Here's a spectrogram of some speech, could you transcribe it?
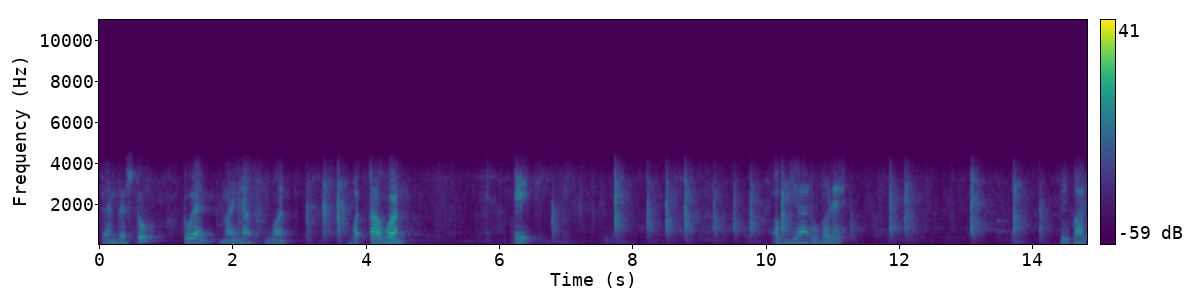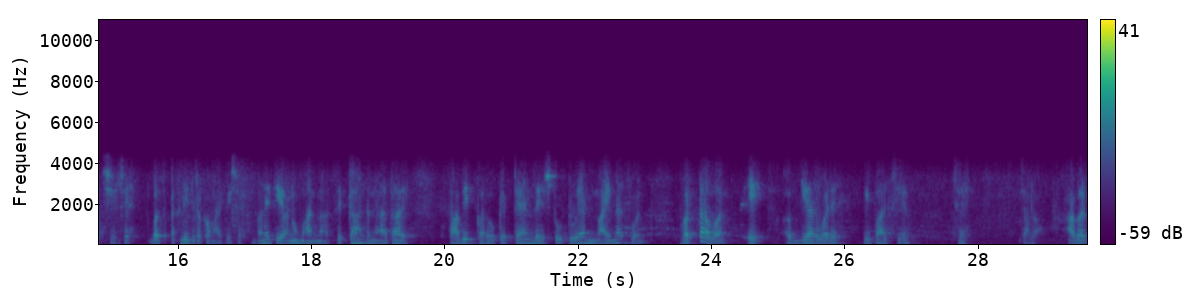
Ten raise to two n minus one વત્તા વન એ અગિયાર વડે વિભાજ્ય છે. બસ આટલી જ રકમ આપી છે. ગણિતીય અનુમાનના સિદ્ધાંતને આધારે સાબિત કરો કે ten raise to two n minus one વત્તા વન એ અગિયાર વડે વિભાજ્ય છે. ચાલો, આગળ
